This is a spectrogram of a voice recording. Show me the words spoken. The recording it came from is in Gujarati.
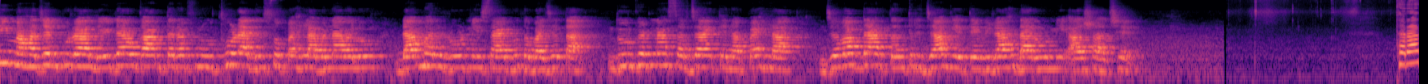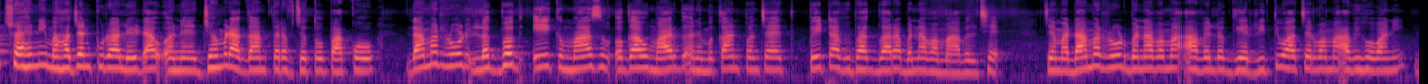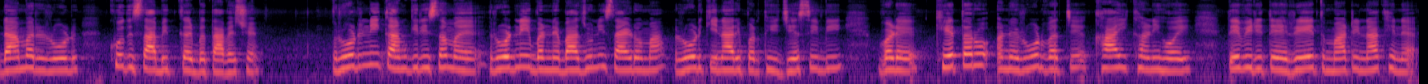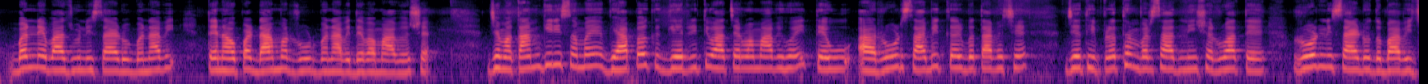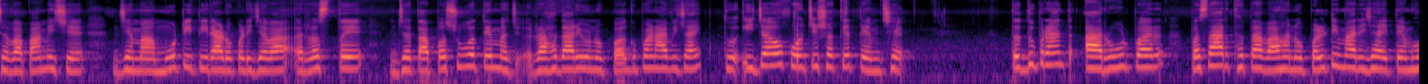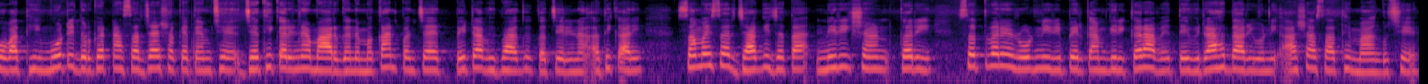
આજથી મહાજનપુરા લેડાવ ગામ તરફનું થોડા દિવસો પહેલા બનાવેલું ડામર રોડની સાઈડનું દબાઈ જતા દુર્ઘટના સર્જાય તેના પહેલા જવાબદાર તંત્ર જાગે તેવી રાહદારોની આશા છે. થરાદ શહેરની મહાજનપુરા લેડાવ અને જમણા ગામ તરફ જતો પાકો ડામર રોડ લગભગ એક માસ અગાઉ માર્ગ અને મકાન પંચાયત પેટા વિભાગ દ્વારા બનાવવામાં આવેલ છે. જેમાં ડામર રોડ બનાવવામાં આવેલો ગેરરીતિઓ આચરવામાં આવી હોવાની ડામર રોડ ખુદ સાબિત કરી બતાવે છે. રોડની કામગીરી સમયે રોડની બંને બાજુની સાઈડોમાં રોડ કિનારી પરથી જેસીબી વડે ખેતરો અને રોડ વચ્ચે ખાઈ ખણી હોય તેવી રીતે રેત માટી નાખીને બંને બાજુની સાઈડો બનાવી તેના ઉપર ડામર રોડ બનાવી દેવામાં આવ્યો છે. જેમાં કામગીરી સમયે વ્યાપક ગેરરીતિઓ આચરવામાં આવી હોય તેવું આ રોડ સાબિત કરી બતાવે છે. જેથી પ્રથમ વરસાદની શરૂઆતે રોડની સાઈડો દબાવી જવા પામી છે, જેમાં મોટી તિરાડો પડી જવા રસ્તે જતા પશુઓ તેમજ રાહદારીઓનો પગ પણ આવી જાય. તો ઈજાઓ પહોંચી શકે તેમ છે. તદુપરાંત આ રોડ પર પસાર થતા વાહનો પલટી મારી જાય તેમ હોવાથી મોટી દુર્ઘટના સર્જાઈ શકે તેમ છે. જેથી કરીને માર્ગ અને મકાન પંચાયત, પેટા વિભાગ, કચેરીના અધિકારી સમયસર જાગી જતા નિરીક્ષણ કરી સત્વરે રોડની રિપેર કામગીરી કરાવે તેવી રાહદારીઓની આશા સાથે માંગ છે.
